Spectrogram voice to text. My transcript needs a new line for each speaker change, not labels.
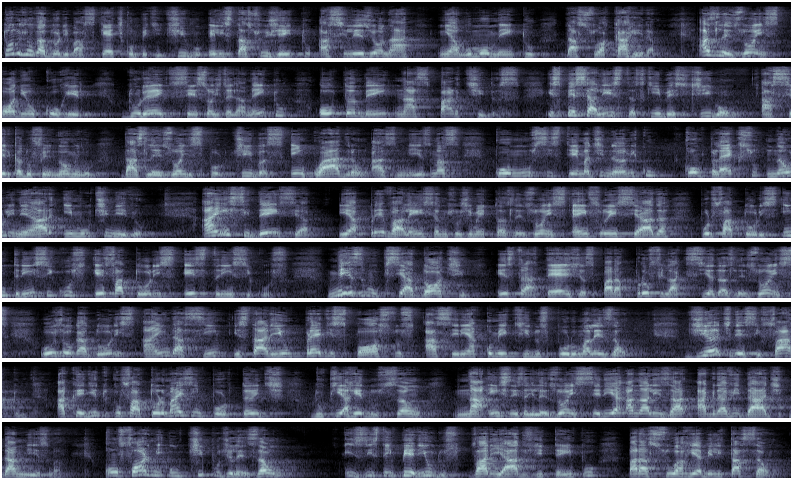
Todo jogador de basquete competitivo ele está sujeito a se lesionar em algum momento da sua carreira. As lesões podem ocorrer durante sessões de treinamento ou também nas partidas. Especialistas que investigam acerca do fenômeno das lesões esportivas enquadram as mesmas como um sistema dinâmico, complexo, não linear e multinível. A incidência e a prevalência no surgimento das lesões é influenciada por fatores intrínsecos e fatores extrínsecos. Mesmo que se adote estratégias para profilaxia das lesões, os jogadores ainda assim estariam predispostos a serem acometidos por uma lesão. Diante desse fato, acredito que o fator mais importante do que a redução na incidência de lesões seria analisar a gravidade da mesma. Conforme o tipo de lesão, existem períodos variados de tempo para sua reabilitação.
